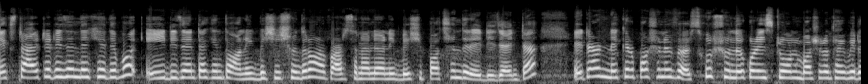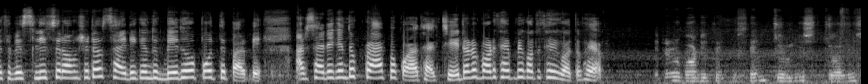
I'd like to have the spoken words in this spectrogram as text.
নেক্সট আরেকটা ডিজাইন দেখিয়ে দেবো। এই ডিজাইনটা কিন্তু অনেক বেশি সুন্দর, আমার পার্সোনালি অনেক বেশি পছন্দের এই ডিজাইনটা এটার নেকের পশনের ফার্স খুব সুন্দর করে স্টোন বসানো থাকবে, এটা থাকবে স্লিভসের অংশটা সাইডে কিন্তু বেঁধেও পড়তে পারবে। আর সাইডে কিন্তু ক্র্যাপও করা থাকছে। এটারও বড় থাকবে কত থেকে কত, ভাইয়া? এটারও বডি থাকবে সেম চল্লিশ, চুয়াল্লিশ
